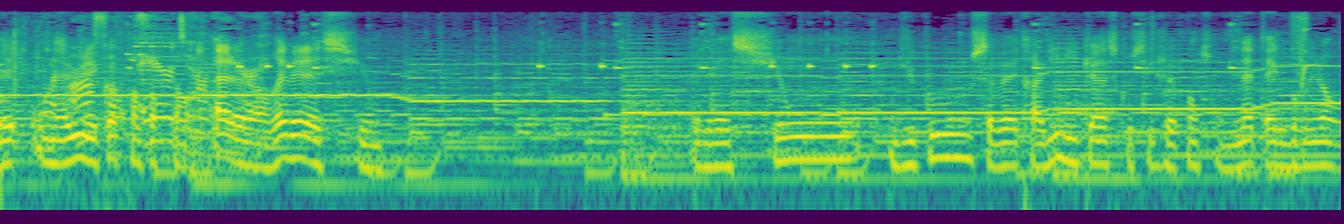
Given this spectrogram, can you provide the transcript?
Mais on a eu les coffres importants. Alors, révélation. Révélation. Du coup, ça va être à Lily Casque aussi que je vais prendre son attaque brûlante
